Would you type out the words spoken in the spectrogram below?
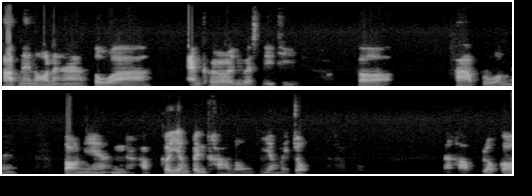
ครับแน่นอนนะฮะตัว Anchor USDT ก็ภาพรวมเนี่ยตอนนี้นะครับก็ยังเป็นขาลงที่ยังไม่จบนะครับผมนะครับ แล้วก็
